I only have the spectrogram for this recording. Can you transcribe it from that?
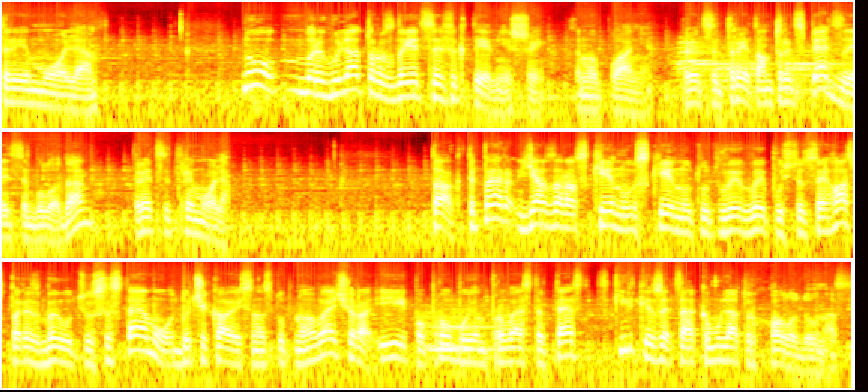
3 моля. Ну, регулятор, здається, ефективніший в цьому плані. 33, там 35, здається, було, да? 33 моля. Так, тепер я зараз кину, скину тут, випустю цей газ, перезберу цю систему, дочекаюся наступного вечора і попробуємо провести тест, скільки же це акумулятор холоду у нас.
